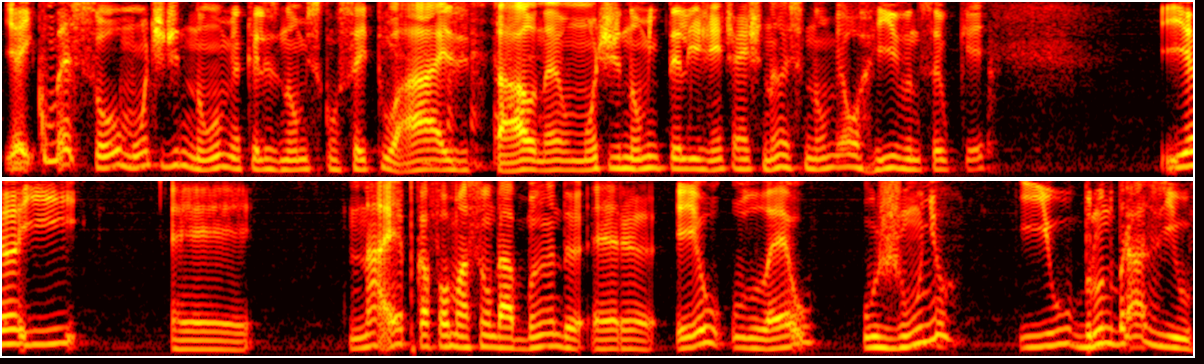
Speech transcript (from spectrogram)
E aí começou um monte de nome, aqueles nomes conceituais e tal, né? Um monte de nome inteligente. A gente, não, esse nome é horrível, não sei o quê. E aí, é, na época, a formação da banda era eu, o Léo, o Júnior e o Bruno Brasil,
